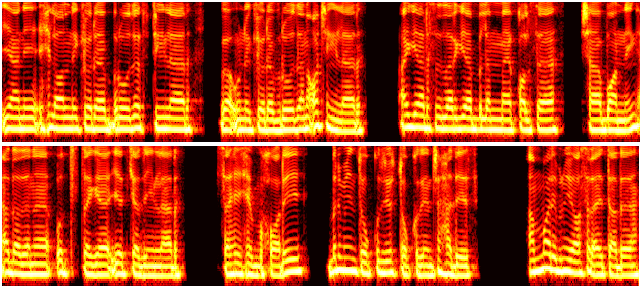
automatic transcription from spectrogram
ya'ni hilolni ko'rib roza tutinglar va uni ko'rib rozani ochinglar. Agar sizlarga bilinmay qolsa, Shabonning adadini 30 taga yetkazinglar. Sahih Buxoriy 1909-hadis. Ammar ibn Yosir aytadi:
